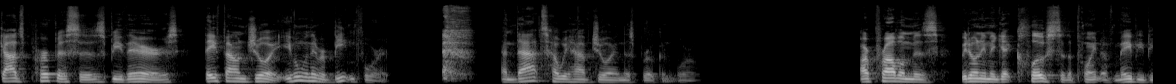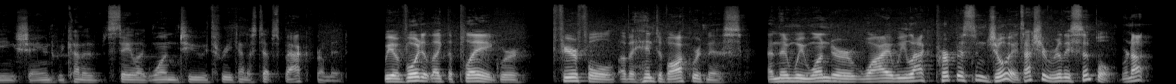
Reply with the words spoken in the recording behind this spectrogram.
God's purposes be theirs, they found joy, even when they were beaten for it. And that's how we have joy in this broken world. Our problem is we don't even get close to the point of maybe being shamed. We kind of stay like one, two, three kind of steps back from it. We avoid it like the plague. We're fearful of a hint of awkwardness. And then we wonder why we lack purpose and joy. It's actually really simple. We're not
